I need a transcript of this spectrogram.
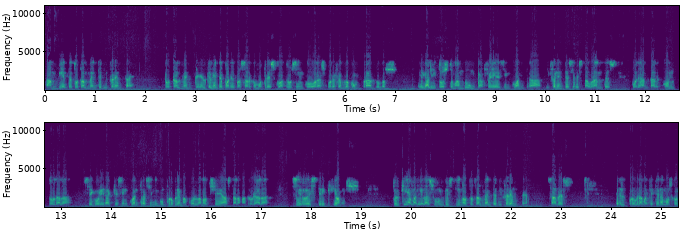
ambiente totalmente diferente. Totalmente. El cliente puede pasar como 3, 4, 5 horas, por ejemplo, comprando los regalitos, tomando un café, se encuentra diferentes restaurantes. Puede andar con toda la seguridad que se encuentra sin ningún problema, por la noche hasta la madrugada, sin restricciones. Turquía, Mariela, es un destino totalmente diferente. ¿Sabes? El programa que tenemos con,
